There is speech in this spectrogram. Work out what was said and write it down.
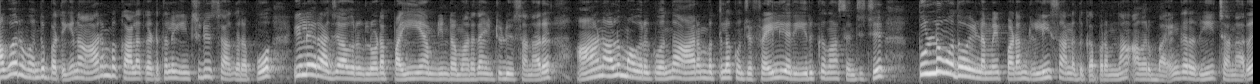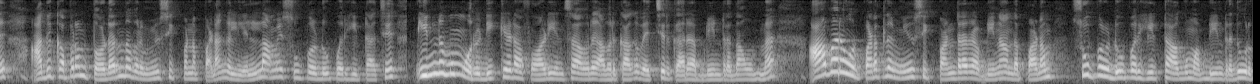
அவர் வந்து பார்த்திங்கன்னா ஆரம்ப காலகட்டத்தில் இன்ட்ரடியூஸ் ஆகிறப்போ இளையராஜா அவர்களோட பையன் அப்படின்ற மாதிரி தான் இன்ட்ரடியூஸ் ஆனார். ஆனாலும் அவருக்கு வந்து ஆரம்பத்தில் கொஞ்சம் ஃபெயிலியர் இருக்க தான் செஞ்சுச்சு துள்ளுவதோ இளமை படம் ரிலீஸ் ஆனதுக்கப்புறம் தான் அவர் பயங்கர ரீச் ஆனார். அதுக்கப்புறம் தொடர்ந்து அவர் மியூசிக் பண்ண படங்கள் எல்லாமே சூப்பர் டூப்பர் ஹிட் ஆச்சு. இன்னமும் ஒரு டிகேட் ஆஃப் ஆடியன்ஸை அவர் அவருக்காக வச்சிருக்காரு அப்படின்றதான் உண்மை. அவர் ஒரு படத்தில் மியூசிக் பண்ணுறாரு அப்படின்னா அந்த படம் சூப்பர் டூப்பர் ஹிட் ஆகும் அப்படின்றது ஒரு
